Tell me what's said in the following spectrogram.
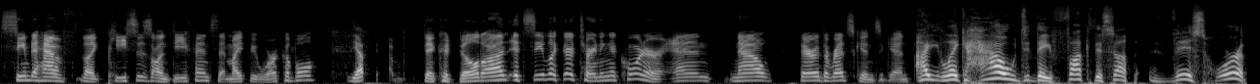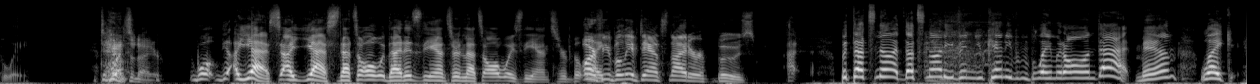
seem to have like pieces on defense that might be workable. yep. They could build on. It seemed like they're turning a corner, and now they're the Redskins again. I like. How did they fuck this up this horribly? Dan Snyder. Well, yes, uh, yes, that's all. That is the answer, and that's always the answer. But Or like, if you believe Dan Snyder, booze. but that's not. That's not even. You can't even blame it all on that, man. Like, uh,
